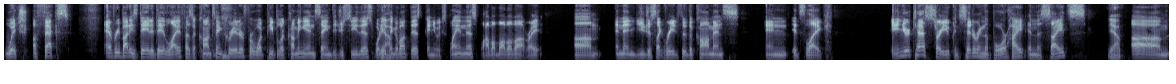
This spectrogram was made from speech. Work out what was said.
which affects everybody's day-to-day life as a content creator for what people are coming in saying did you see this what do Yeah. you think about this can you explain this blah blah blah blah blah right um and then you just like read through the comments and it's like in your tests are you considering the bore height in the sights Yeah. um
